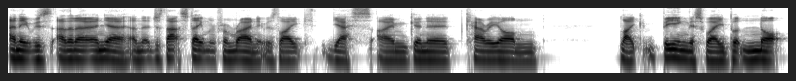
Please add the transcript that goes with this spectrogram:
And it was I don't know, and yeah, and just that statement from Ryan, it was like, yes, I'm gonna carry on like being this way, but not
